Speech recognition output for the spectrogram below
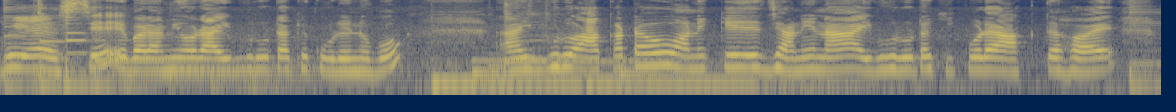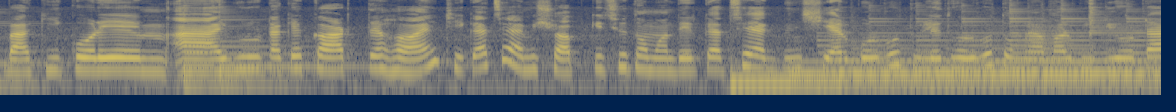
হয়ে আসছে এবার আমি ওর আইভুরুটাকে করে নেব। আইভুরু আঁকাটাও অনেকে জানে না, আইভুরুটা কি করে আঁকতে হয় বা কি করে আইভুরুটাকে কাটতে হয়, ঠিক আছে? আমি সব কিছু তোমাদের কাছে একদিন শেয়ার করব, তুলে ধরবো। তোমরা আমার ভিডিওটা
